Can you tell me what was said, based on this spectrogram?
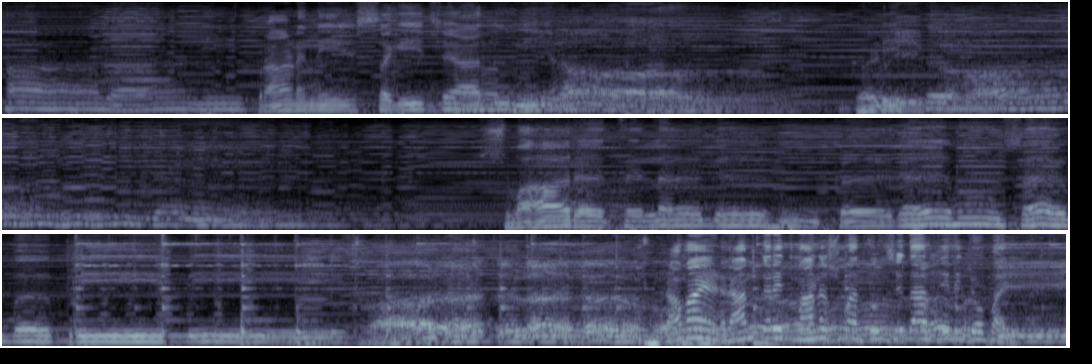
ખાવાની પ્રાણની સગી છે આ દુનિયા. ઘડીક સ્વાર્થ લગ હું કર હું સબ પ્રીતિ. સ્વાર્થ લગ રામાયણ રામચરિત માનસમાં તુલસીદાસજીની ચોપાઈ.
